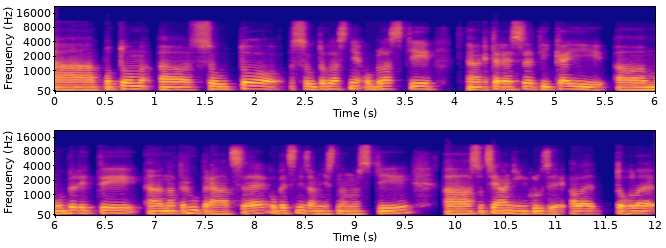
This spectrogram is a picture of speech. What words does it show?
A potom uh, jsou, to, jsou to vlastně oblasti, uh, které se týkají mobility na trhu práce, obecně zaměstnanosti a sociální inkluzi, ale tohle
